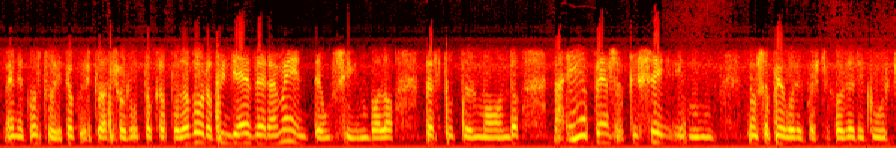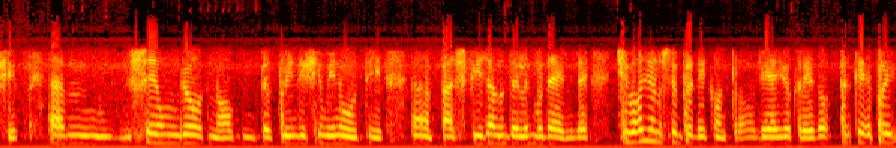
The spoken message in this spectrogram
venne costruito questo assoluto capolavoro, quindi è veramente un simbolo per tutto il mondo. Ma io penso che se, mm, non sapevo di queste cose di Gucci, um, se un giorno per 15 minuti uh, sfidano delle modelle, ci vogliono sempre dei controlli, eh, io credo, perché poi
